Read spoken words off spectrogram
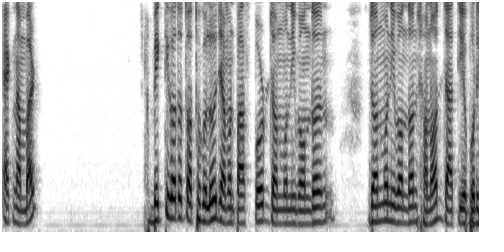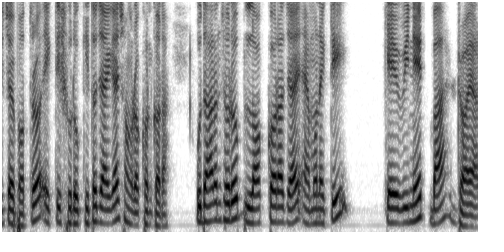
এক নাম্বার। ব্যক্তিগত তথ্যগুলো যেমন পাসপোর্ট, জন্ম নিবন্ধন জন্ম নিবন্ধন সনদ, জাতীয় পরিচয়পত্র, একটি সুরক্ষিত জায়গায় সংরক্ষণ করা। উদাহরণস্বরূপ, লক করা যায় এমন একটি ক্যাবিনেট বা ড্রয়ার।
